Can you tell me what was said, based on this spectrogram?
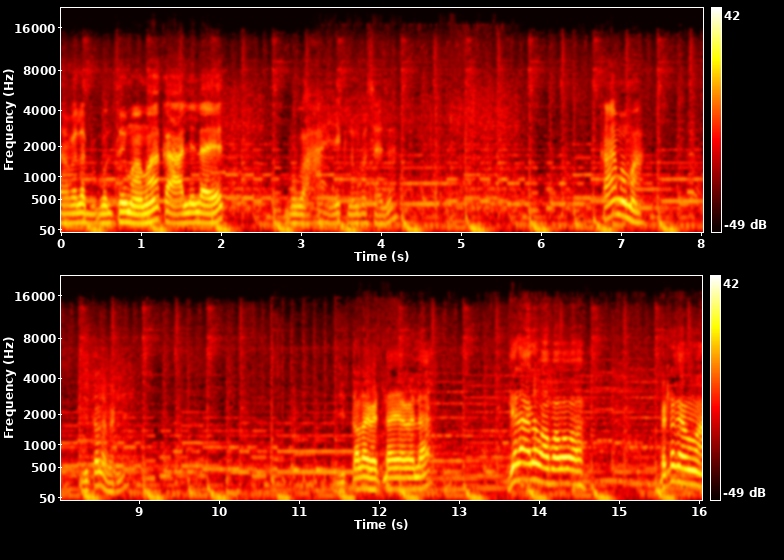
यावेळेला बोलतोय मामा का आलेला आहेत? बघा हा एक नंबर साईज काय मामा? जिताडा भेटला? जिताडा भेटला यावेळेला. गेला अरे बाबा बाबा भेटला काय मामा?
